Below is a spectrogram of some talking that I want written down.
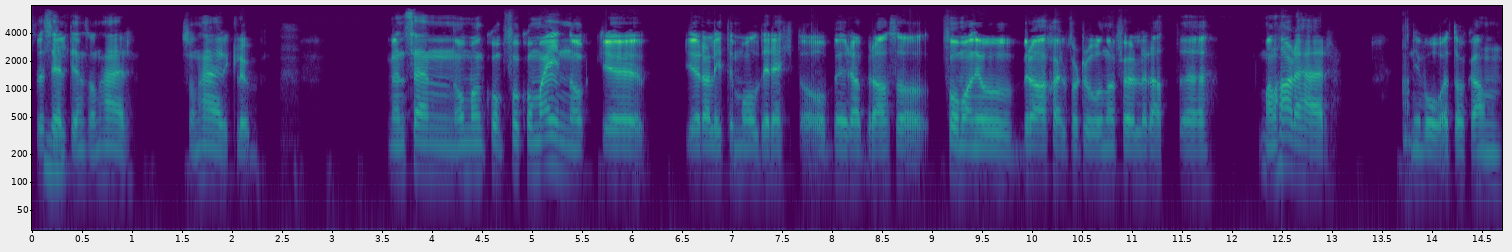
speciellt i en sån här, sån här klubb. Men sen om man kom, får komma in och eh, göra lite mål direkt och, och börja bra så får man ju bra självförtroende och följer att eh, man har det här nivået och kan,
